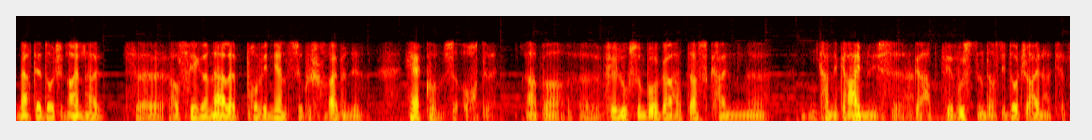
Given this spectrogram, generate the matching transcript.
nach der deutschen Einheit äh, als regionale Provenienz zu beschreibenden Herkunftsorte. Aber äh, für Luxemburger hat das kein, äh, keine Geheimnisse gehabt. Wir wussten, dass die deutsche Einheit jetzt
